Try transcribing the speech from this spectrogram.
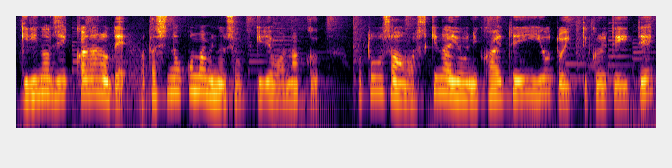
義理の実家なので私の好みの食器ではなく、お父さんは好きなように変えていいよと言ってくれていて、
